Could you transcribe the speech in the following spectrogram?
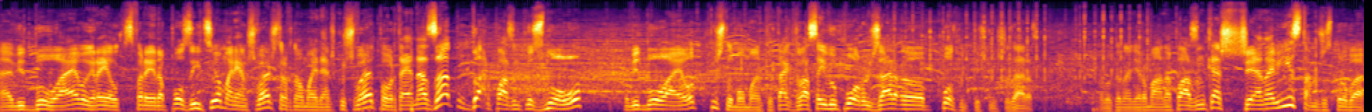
е, відбиває, виграє Олексій Ферейра позицію. Маріан Швед, штрафного майданчику Швед, повертає назад. Удар Пазенко знову відбиває. От пішли моменти. Так, два сейви поруч. Зараз, е, поспіль, точніше, зараз. Виконання Романа Пазенка. Ще навіс. Там вже спроба.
